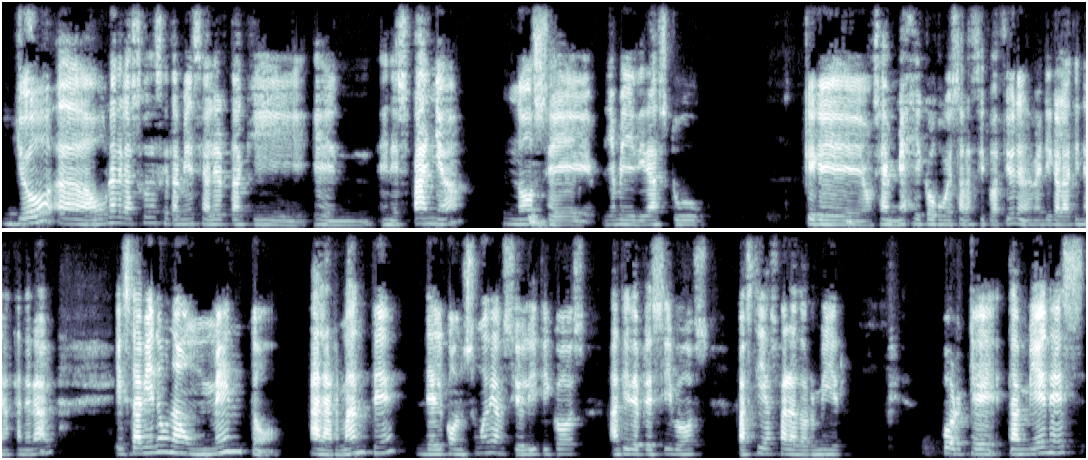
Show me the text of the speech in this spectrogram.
Yo, ah, una de las cosas que también se alerta aquí en, España, no sé, ya me dirás tú, que, o sea, en México cómo está la situación, en América Latina en general, está habiendo un aumento alarmante del consumo de ansiolíticos, antidepresivos, pastillas para dormir, porque también es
